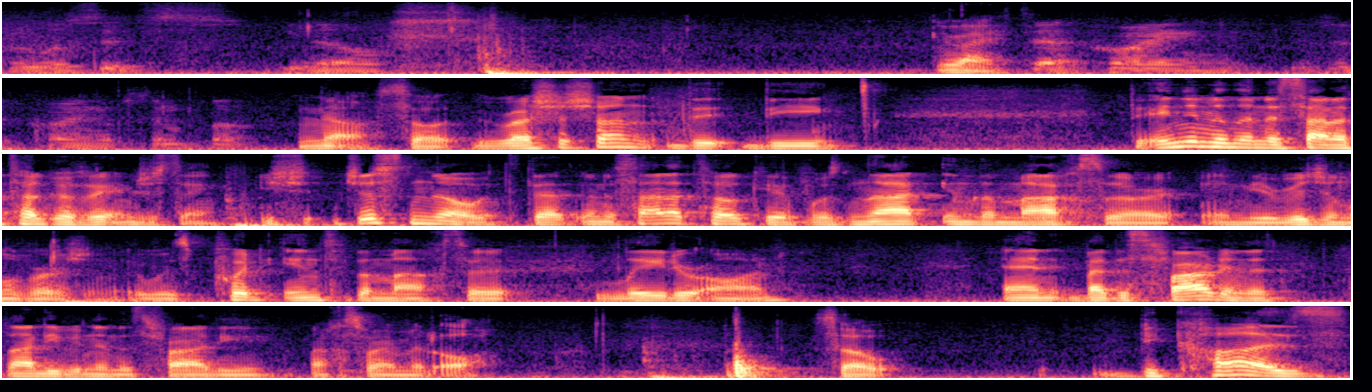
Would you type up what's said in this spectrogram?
for elicits, you know, Right. that crying is a crying of simcha. No, so Rosh Hashanah, the the the inyan of the Nisana Tokef is very interesting. You should just note that the Nisana Tokef was not in the Machzor in the original version. It was put into the Machzor later on, and by the Sfardim, it's not even in the Sfardi Machzorim at all. So, because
